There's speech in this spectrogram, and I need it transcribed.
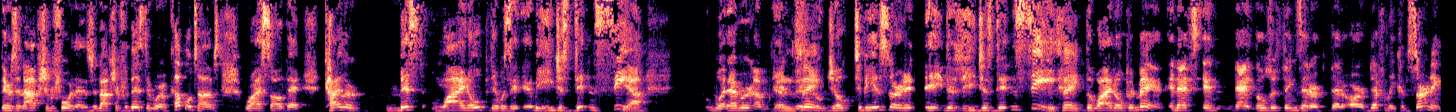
there's an option for that. There's an option for this. There were a couple times where I saw that Kyler missed wide open. There was, a, I mean, he just didn't see. Yeah whatever. Um, there's no joke to be inserted. He, he just didn't see the wide open man, and that's and that those are things that are that are definitely concerning.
